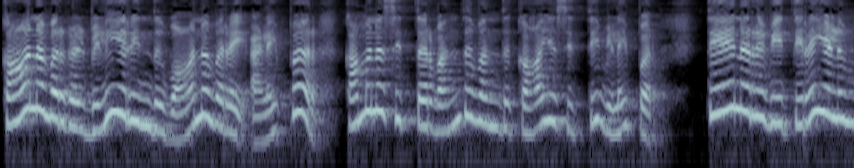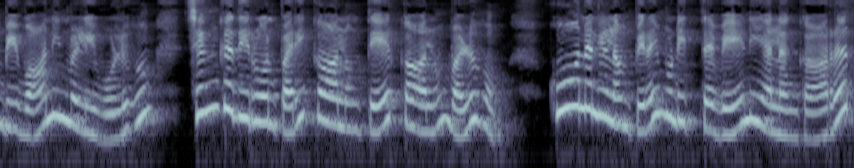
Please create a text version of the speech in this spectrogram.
காணவர்கள் விழியறிந்து வானவரை அழைப்பர். கமன சித்தர் வந்து வந்து காய சித்தி விளைப்பர். தேனருவி திரையெழும்பி வானின் வழி ஒழுகும். செங்கதிரோன் பரிக்காலும் தேர்காலும் வழுகும். கூனநிலம் பிறைமுடித்த வேணி அலங்காரர்.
